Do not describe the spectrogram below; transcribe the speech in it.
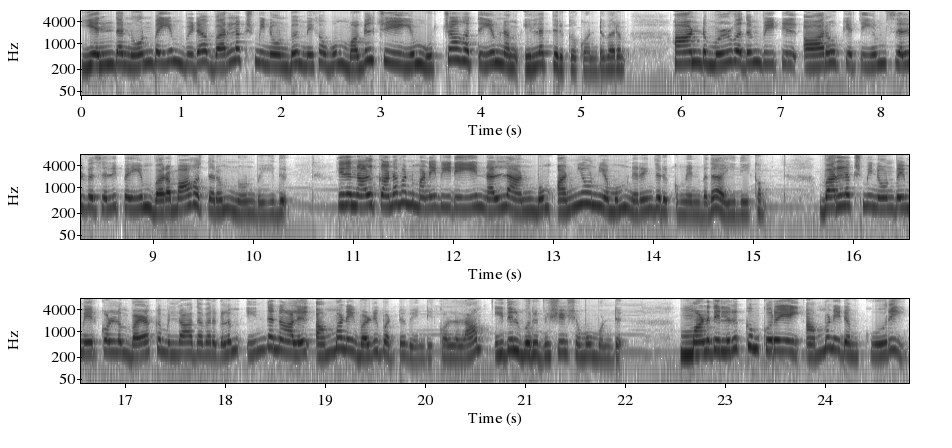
எந்த நோன்பையும் விட வரலட்சுமி நோன்பு மிகவும் மகிழ்ச்சியையும் உற்சாகத்தையும் நம் இல்லத்திற்கு கொண்டு வரும். ஆண்டு முழுவதும் வீட்டில் ஆரோக்கியத்தையும் செல்வ செழிப்பையும் வரமாக தரும் நோன்பு இது. இதனால் கணவன் மனைவியிடையே நல்ல அன்பும் அந்யோன்யமும் நிறைந்திருக்கும் என்பது ஐதீகம். வரலட்சுமி நோன்பை மேற்கொள்ளும் வழக்கம் இல்லாதவர்களும் இந்த நாளில் அம்மனை வழிபட்டு வேண்டிக் கொள்ளலாம். இதில் ஒரு விசேஷமும் உண்டு. மனதில் இருக்கும் குறையை அம்மனிடம் கூறி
